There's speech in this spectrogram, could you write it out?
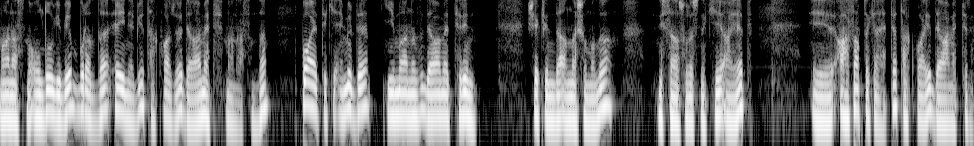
manasında olduğu gibi burada da ey Nebi takva üzere devam et manasında. Bu ayetteki emir de imanınızı devam ettirin şeklinde anlaşılmalı. Nisa suresindeki ayet e, Ahzab'daki ayette takvayı devam ettirin.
